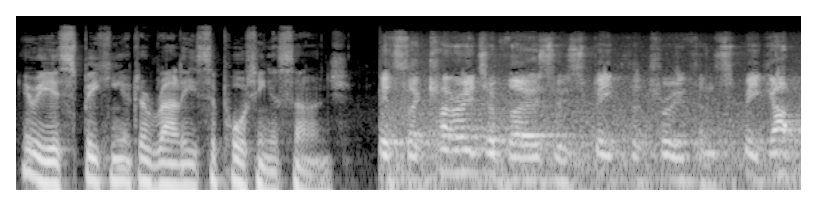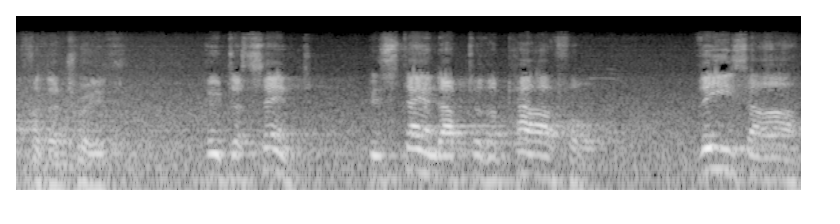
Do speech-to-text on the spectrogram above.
Here he is speaking at a rally supporting Assange. It's the courage of those who speak the truth and speak up for the truth, who dissent, who stand up to the powerful. These are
